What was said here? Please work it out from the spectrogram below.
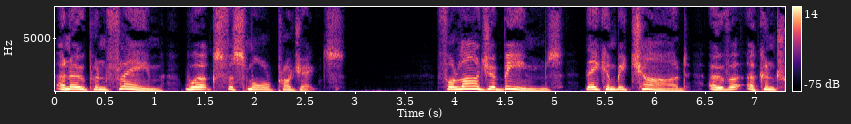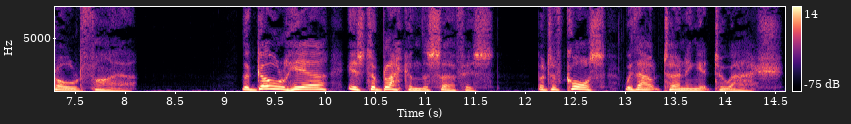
an open flame works for small projects. For larger beams, they can be charred over a controlled fire. The goal here is to blacken the surface, but of course without turning it to ash.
